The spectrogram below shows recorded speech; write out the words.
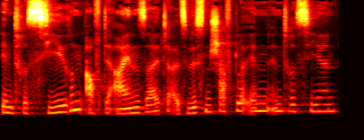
interessieren, auf der einen Seite als WissenschaftlerInnen interessieren,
